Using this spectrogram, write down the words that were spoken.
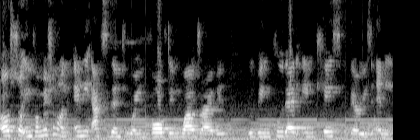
Also, information on any accident you were involved in while driving will be included in case there is any.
